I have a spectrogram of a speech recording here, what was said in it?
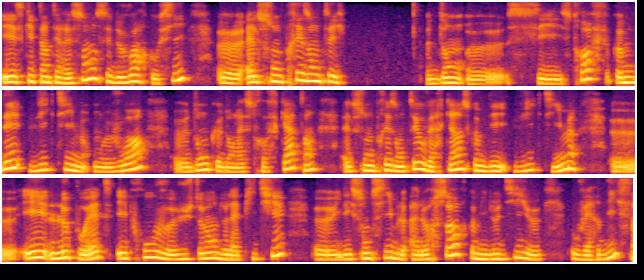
Et ce qui est intéressant, c'est de voir qu'aussi, elles sont présentées dans euh, ces strophes comme des victimes. On le voit euh, donc dans la strophe 4, hein, elles sont présentées au vers 15 comme des victimes euh, et le poète éprouve justement de la pitié, il est sensible à leur sort, comme il le dit au vers 10.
